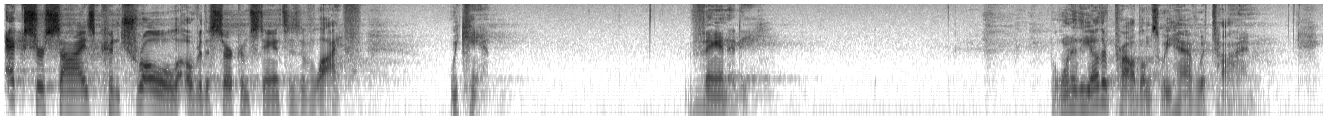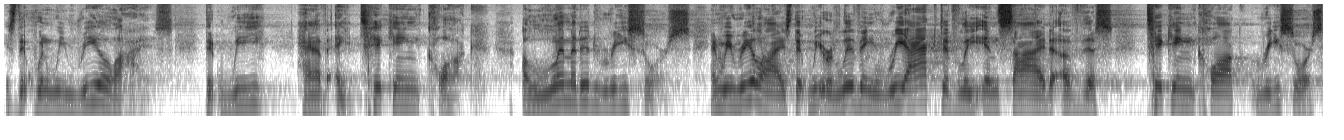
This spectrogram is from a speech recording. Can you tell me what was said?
exercise control over the circumstances of life. We can't. Vanity. But one of the other problems we have with time is that when we realize that we have a ticking clock, a limited resource, and we realize that we are living reactively inside of this ticking clock resource.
